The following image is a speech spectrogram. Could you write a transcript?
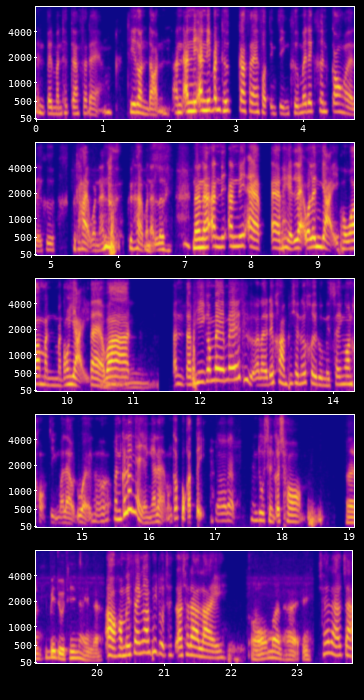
เป็นเป็นบันทึกการแสดงที่ลอนดอน อันอันนี้อันนี้บันทึกการแสดงสดจริงๆ คือไม่ได้เคลื่อนกล้องอะไรเลยคือคือถ่ายวันนั้น คือถ่ายวันนั้นเลยดังนั้นอันนี้อันนี้แอบแอบเห็นแหละว่าเล่นใหญ่เพราะว่ามันมันต้องใหญ่แต่ว่าอืมอันแต่พี่ก็ไม่ไม่ได้ถืออะไรด้วยความที่ฉันก็เคยดูมิสไซงอนของจริงมาแล้วด้วยแล้วมันก็เล่นใหญ่อย่างเงี้ยแหละมันก็ปกติแล้วแบบมันดูฉันก็ชอบ ตอนนั้นพี่ไปดูที่ไหนนะอ๋อของมิสไซงอนพี่ดูรัชดาลัยอ๋อมาไทย ใช่แล้วจ้ะ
